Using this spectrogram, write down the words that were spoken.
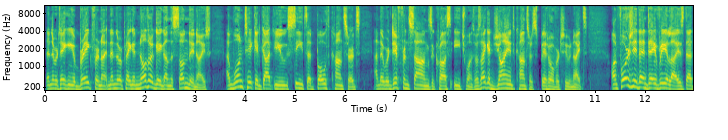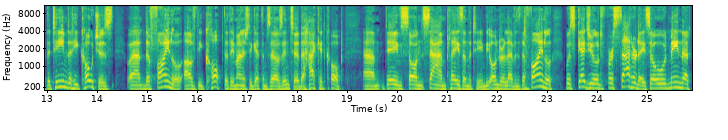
then they were taking a break for a night, and then they were playing another gig on the Sunday night. And one ticket got you seats at both concerts, and there were different songs across each one. So it was like a giant concert split over two nights. Unfortunately, then Dave realised that the team that he coaches, um, the final of the cup that they managed to get themselves into, the Hackett Cup, um, Dave's son Sam plays on the team, the under 11s. The final was scheduled for Saturday, so it would mean that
